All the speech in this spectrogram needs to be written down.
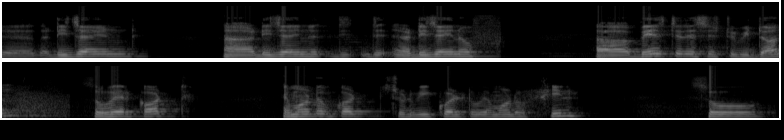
uh, the designed uh, design uh, design of uh, bench terraces to be done. So where cut amount of cut should be equal to amount of fill. So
